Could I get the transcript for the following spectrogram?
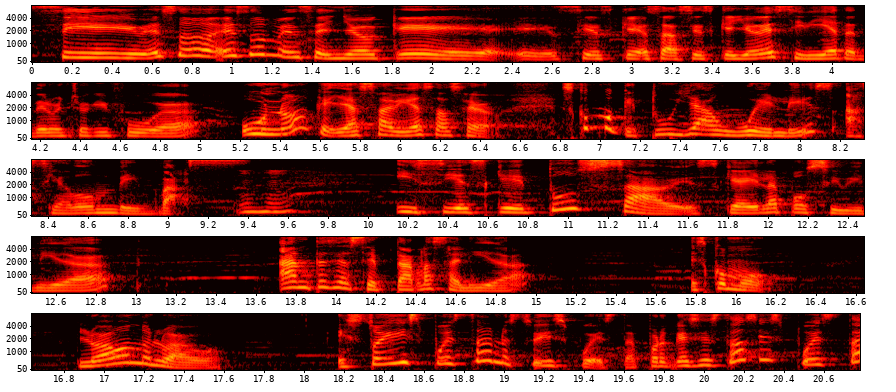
Sí, eso, eso me enseñó que eh, si es que, o sea, si es que yo decidía tener un choque y fuga, uno, que ya sabías hacia, es como que tú ya hueles hacia dónde vas. Y si es que tú sabes que hay la posibilidad, antes de aceptar la salida, es como, ¿lo hago o no lo hago? ¿estoy dispuesta o no estoy dispuesta? Porque si estás dispuesta,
